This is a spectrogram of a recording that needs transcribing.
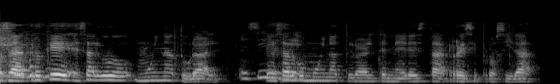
O sea, creo que es algo muy natural. es algo muy natural tener esta reciprocidad.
